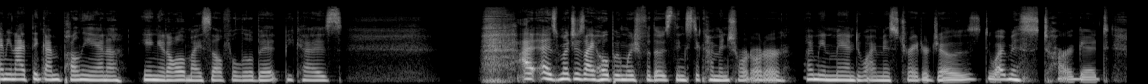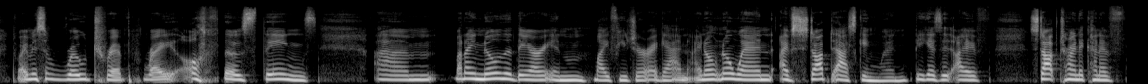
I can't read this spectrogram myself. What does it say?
I mean, I think I'm Pollyanna-ing it all myself a little bit because I, as much as I hope and wish for those things to come in short order, I mean, man, do I miss Trader Joe's? Do I miss Target? Do I miss a road trip? Right? All of those things. Um, but I know that they are in my future again. I don't know when. I've stopped asking when because it, I've stopped trying to kind of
